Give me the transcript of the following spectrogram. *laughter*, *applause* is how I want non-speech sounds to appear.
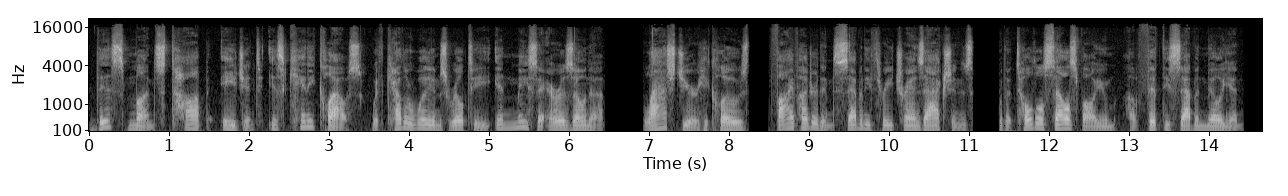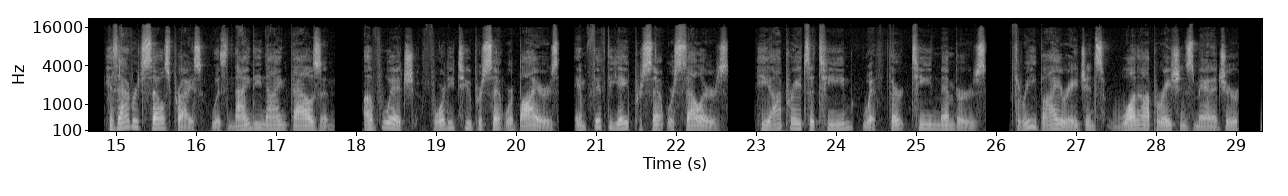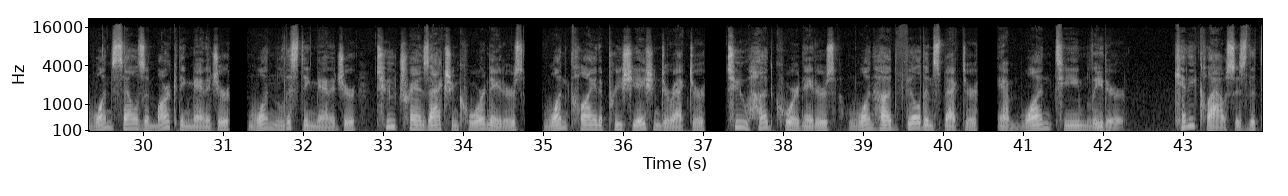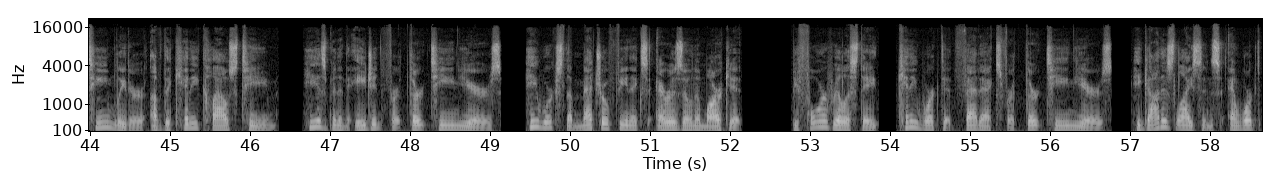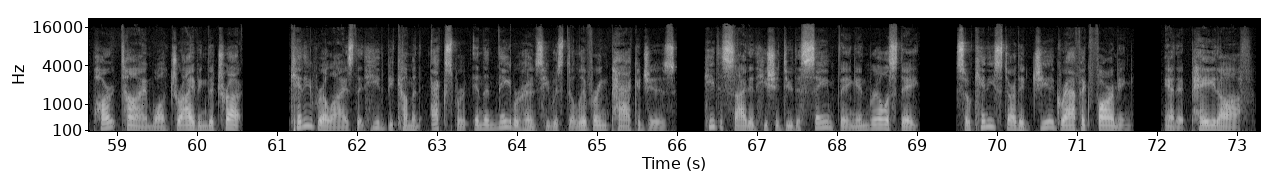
This month's top agent is Kenny Klaus with Keller Williams Realty in Mesa, Arizona. Last year, he closed 573 transactions with a total sales volume of 57 million. His average sales price was 99,000, of which 42% were buyers and 58% were sellers. He operates a team with 13 members, 3 buyer agents, 1 operations manager, 1 sales and marketing manager, 1 listing manager, 2 transaction coordinators, 1 client appreciation director, two HUD coordinators, one HUD field inspector, and one team leader. Kenny Klaus is the team leader of the Kenny Klaus team. He has been an agent for 13 years. He works the Metro Phoenix, Arizona market. Before real estate, Kenny worked at FedEx for 13 years. He got his license and worked part time while driving the truck. Kenny realized that he had become an expert in the neighborhoods he was delivering packages he decided he should do the same thing in real estate. So Kenny started geographic farming, and it paid off.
